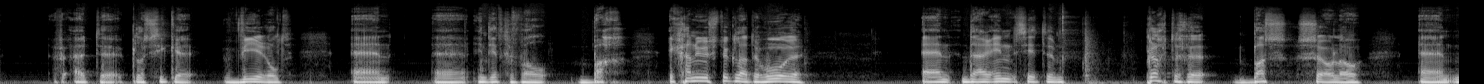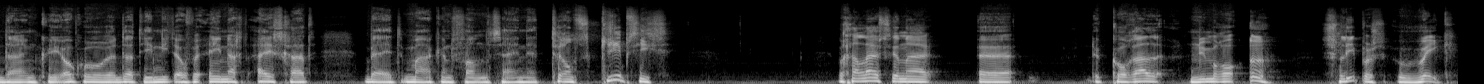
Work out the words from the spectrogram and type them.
uit de klassieke wereld. En eh, in dit geval Bach. Ik ga nu een stuk laten horen... En daarin zit een prachtige bassolo. En daarin kun je ook horen dat hij niet over één nacht ijs gaat... bij het maken van zijn eh, transcripties. We gaan luisteren naar eh, de choraal nummer 1. Sleepers Wake.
